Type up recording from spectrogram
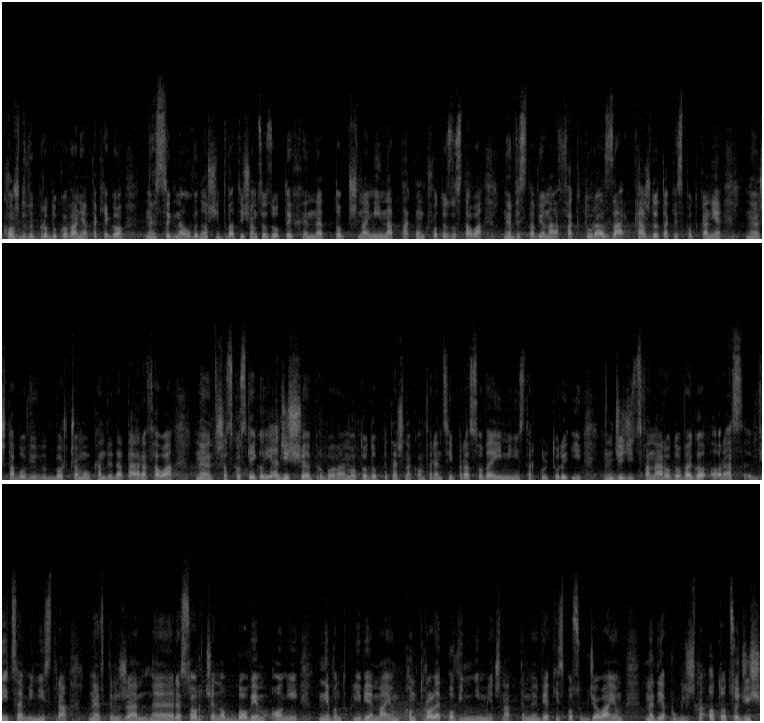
koszt wyprodukowania takiego e, sygnału wynosi 2000 zł netto. Przynajmniej na taką kwotę została e, wystawiona faktura za każde takie spotkanie sztabowi wyborczemu kandydata Rafała Trzaskowskiego. Ja dziś próbowałem o to dopytać na konferencji prasowej minister kultury i dziedzictwa narodowego oraz wiceministra w tymże resorcie, no bowiem oni niewątpliwie mają kontrolę, powinni mieć nad tym, w jaki sposób działają media publiczne. Oto co dziś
